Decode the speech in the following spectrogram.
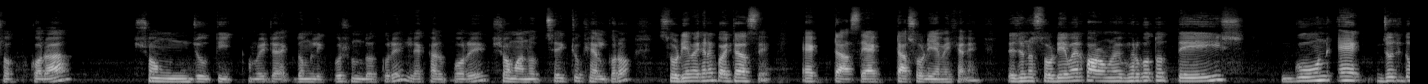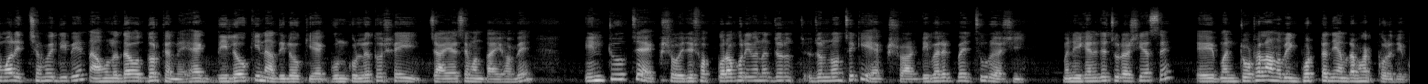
শতকরা সংযুতি আমরা এটা একদম লিখব সুন্দর করে। লেখার পরে সমান হচ্ছে, একটু খেয়াল করো, সোডিয়াম এখানে কয়টা আছে? একটা আছে, একটা সোডিয়াম এখানে। এই জন্য সোডিয়ামের পারমাণবিক ভর কত? তেইশ গুণ এক। যদি তোমার ইচ্ছা হয় দিবে, না হলে দেওয়ার দরকার নেই। এক দিলেও কি, না দিলেও কি, এক গুণ করলে তো সেই যাই আছে মান তাই হবে। ইন্টু হচ্ছে একশো, এই যে শতকরা পরিমাণের জন্য- হচ্ছে কি একশো আর ডিভাইডেড বাই চুরাশি। মানে এখানে যে চুরাশি আছে এই মানে টোটাল আণবিক ভোটটা দিয়ে আমরা ভাগ করে দিব।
